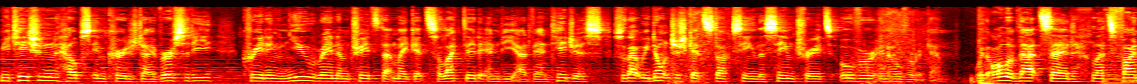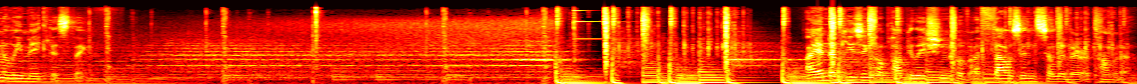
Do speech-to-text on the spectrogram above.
Mutation helps encourage diversity, creating new random traits that might get selected and be advantageous, so that we don't just get stuck seeing the same traits over and over again. With all of that said, let's finally make this thing. End up using a population of a thousand cellular automata.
